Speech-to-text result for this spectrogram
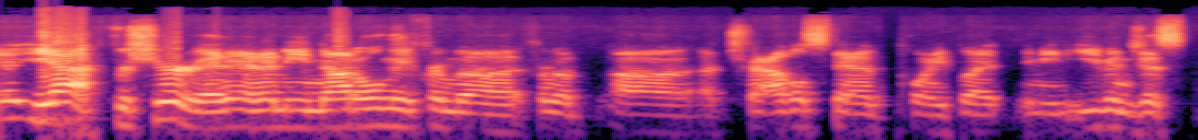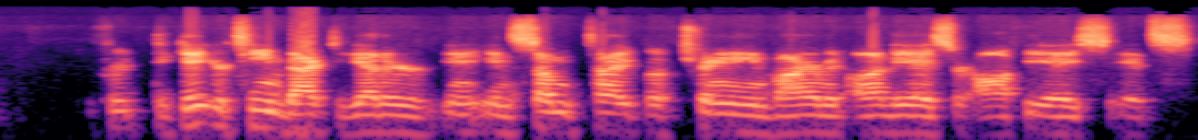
Uh, yeah, for sure, and, and I mean not only from a from a, uh, a travel standpoint, but I mean even just for, to get your team back together in, in, some type of training environment on the ice or off the ice, it's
